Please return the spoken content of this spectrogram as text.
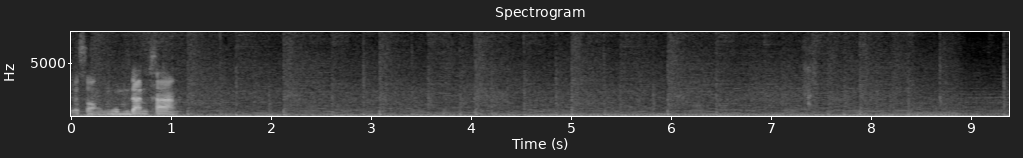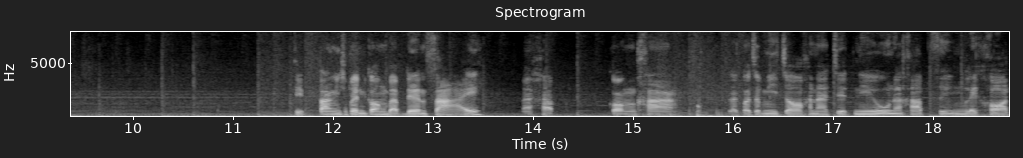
จะส่องมุมด้านข้าง ติดตั้งจะเป็นกล้องแบบเดินสายนะครับ กล้องข้าง แล้วก็จะมีจอขนาด 7 นิ้วนะครับ ซึ่งเลคคอร์ด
